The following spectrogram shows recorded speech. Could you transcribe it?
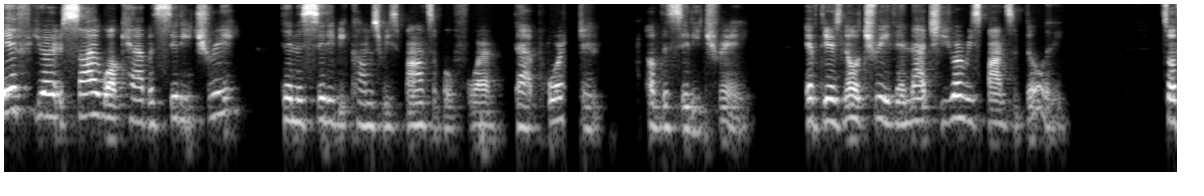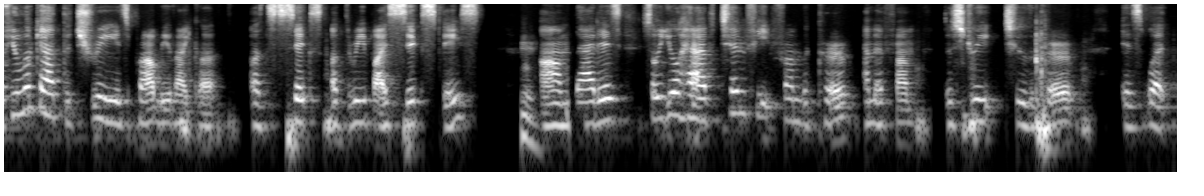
If your sidewalk have a city tree, then the city becomes responsible for that portion of the city tree. If there's no tree, then that's your responsibility. So if you look at the tree, it's probably like a, a six, a three by six space. Hmm. Um, that is, so you'll have 10 feet from the curb, I mean, from the street to the curb is what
